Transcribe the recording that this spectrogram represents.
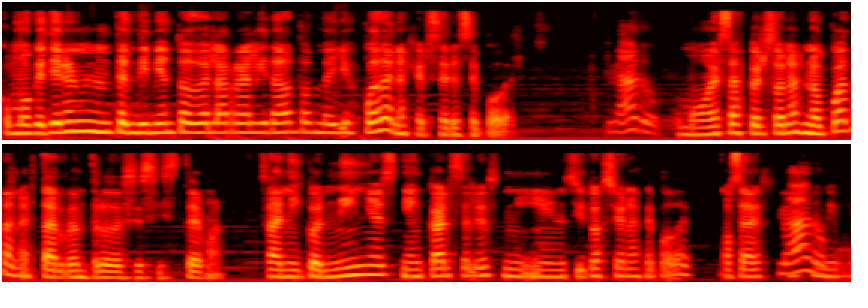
como que tienen un entendimiento de la realidad donde ellos pueden ejercer ese poder. Claro, como esas personas no puedan estar dentro de ese sistema. O sea, ni con niñas, ni en cárceles, ni en situaciones de poder. O sea, es Claro, mi po.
